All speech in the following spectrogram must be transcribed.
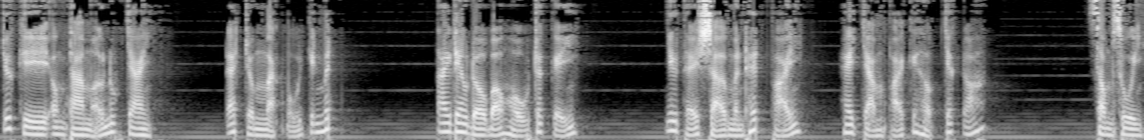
Trước khi ông ta mở nút chai Đã trùm mặt mũi kính mít Tay đeo đồ bảo hộ rất kỹ Như thể sợ mình hít phải Hay chạm phải cái hợp chất đó. Xong xuôi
